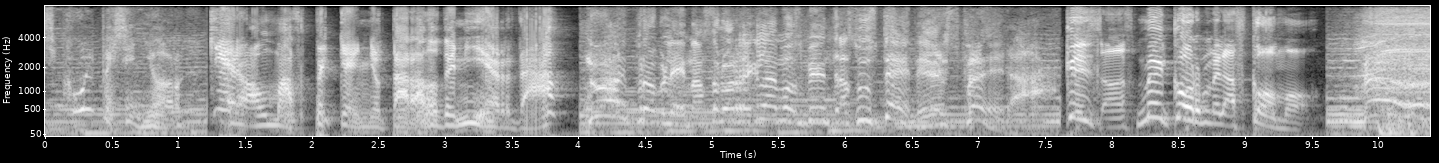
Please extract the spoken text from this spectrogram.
Disculpe, señor. ¿Quiero a un más pequeño tarado de mierda? No hay problema, solo arreglamos mientras usted espera. Quizás mejor me las como. ¡Ah!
